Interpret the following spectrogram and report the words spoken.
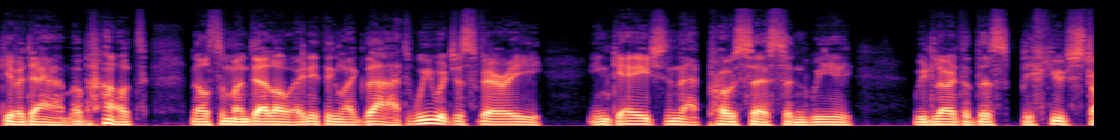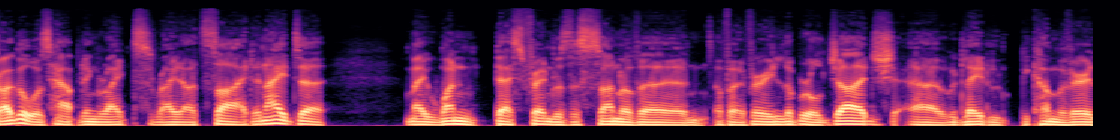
give a damn about Nelson Mandela or anything like that. We were just very engaged in that process, and we we learned that this huge struggle was happening right right outside. And I had uh, my one best friend was the son of a of a very liberal judge, uh, would later become a very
